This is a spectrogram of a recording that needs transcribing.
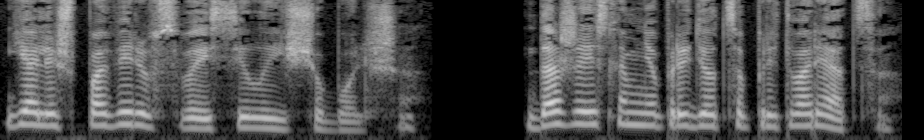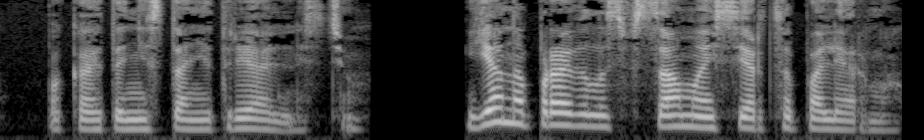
я лишь поверю в свои силы еще больше. Даже если мне придется притворяться, пока это не станет реальностью я направилась в самое сердце Палермо,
